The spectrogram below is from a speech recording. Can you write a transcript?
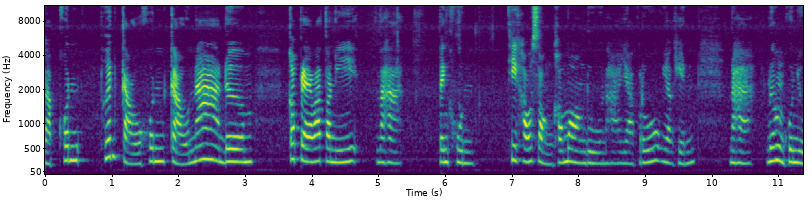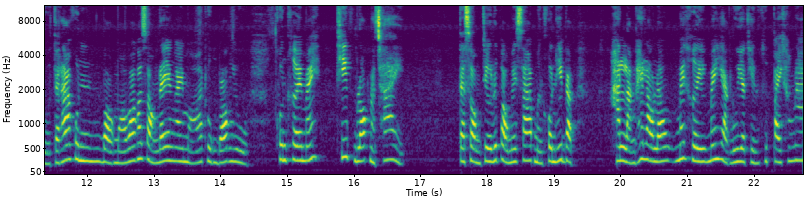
กับคนเพื่อนเก่าคนเก่าหน้าเดิม ก็แปลว่าตอนนี้นะคะ เป็นคุณที่เขาส่องเขามองดูนะคะ อยากรู้อยากเห็นนะคะ เรื่องของคุณอยู่ แต่ถ้าคุณบอกหมอว่าเขาส่องได้ยังไงหมอถูกบล็อกอยู่ คุณเคยไหมที่บล็อกน่ะใช่ แต่ส่องเจอหรือเปล่าไม่ทราบเหมือนคนที่แบบหันหลังให้เราแล้วไม่เคยไม่อยากรู้อยากเห็นคือไปข้างหน้า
